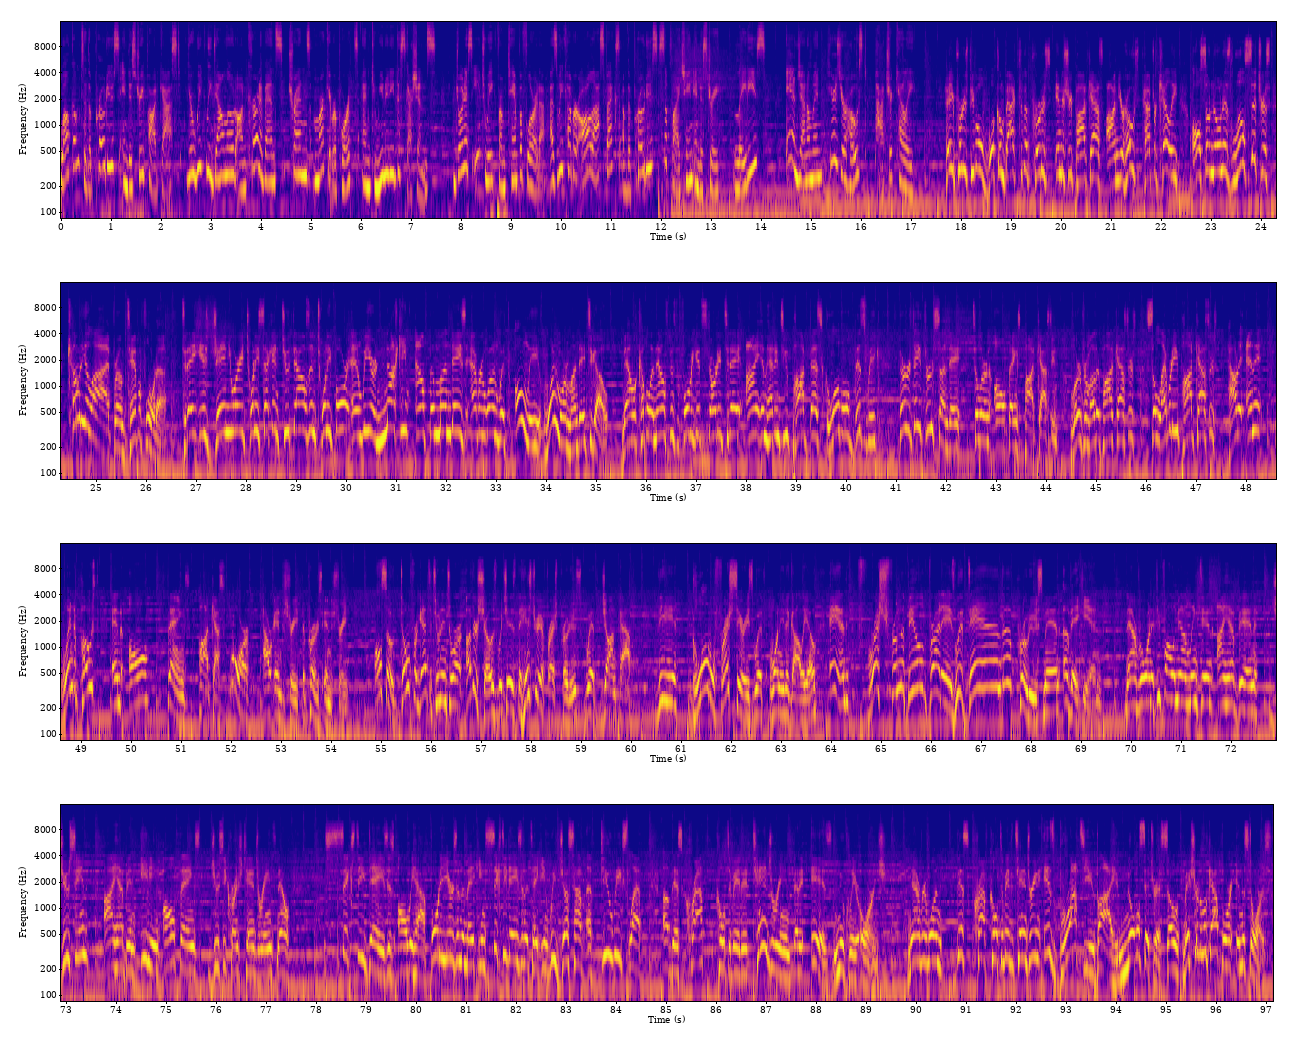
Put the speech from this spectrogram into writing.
Welcome to the Produce Industry Podcast, your weekly download on current events, trends, market reports, and community discussions. Join us each week from Tampa, Florida, as we cover all aspects of the produce supply chain industry. Ladies and gentlemen, here's your host, Patrick Kelly. Hey, produce people, welcome back to the Produce Industry Podcast. I'm your host, Patrick Kelly, also known as Lil Citrus, coming to you live from Tampa, Florida. Today is January 22nd, 2024, and we are knocking out the Mondays, everyone, with only one more Monday to go. Now, a couple announcements before we get started today. I am heading to Podfest Global this week Thursday through Sunday to learn all things podcasting. Learn from other podcasters, celebrity podcasters, how to edit, when to post, and all things podcast for our industry, the produce industry. Also, don't forget to tune into our other shows, which is the History of Fresh Produce with John Papp, the Global Fresh series with Juanita Gallio, and Fresh from the Field Fridays with Dan the Produce Man of Avakian. Now, everyone, if you follow me on LinkedIn, I have been juicing. I have been eating all things Juicy Crunch tangerines. Now, 60 days is all we have. 40 years in the making, 60 days in the taking. We just have a few weeks left of this craft cultivated tangerine that it is nuclear orange. Now, everyone, this craft cultivated tangerine is brought to you by Noble Citrus, so make sure to look out for it in the stores.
